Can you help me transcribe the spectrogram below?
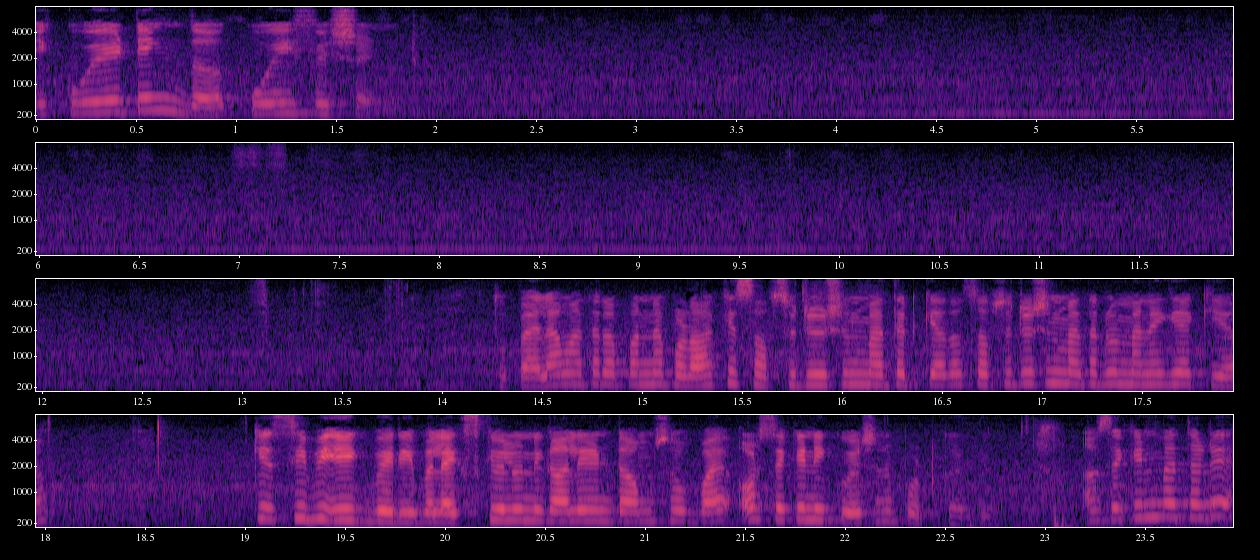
equating the coefficient पहला मेथड अपन ने पढ़ा कि सब्सटीट्यूशन मेथड क्या था? सब्सटीट्यूशन मेथड में मैंने क्या किया? किसी भी एक वेरिएबल एक्स की वैल्यू निकाले इन टर्म्स ऑफ़ वाई और सेकंड इक्वेशन पुट कर दी। अब सेकंड मेथड है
